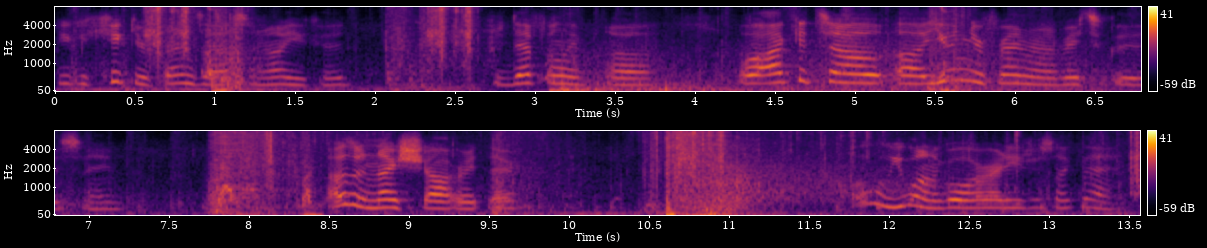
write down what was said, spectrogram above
You could kick your friend's ass, I know you could. You definitely, uh, well, I could tell, uh, you and your friend are basically the same. That was a nice shot right there. Oh, you want to go already just like that.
